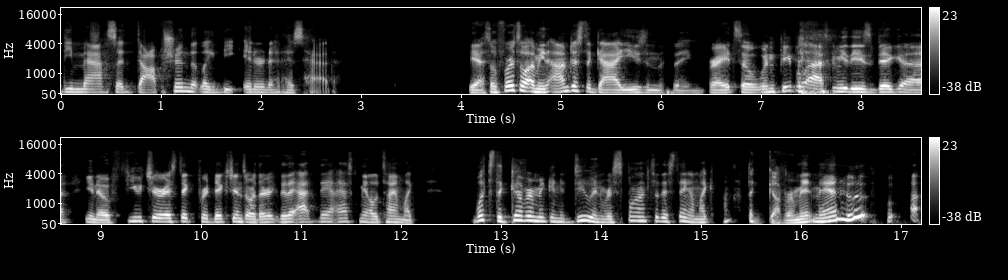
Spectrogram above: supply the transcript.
the mass adoption that like the internet has had? Yeah. So first of all, I mean, I'm just a guy using the thing, right? So when people ask me these big, uh, you know, futuristic predictions, or they're, they ask me all the time, like, "What's the government going to do in response to this thing?" I'm like, "I'm not the government, man. Who? who- I,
